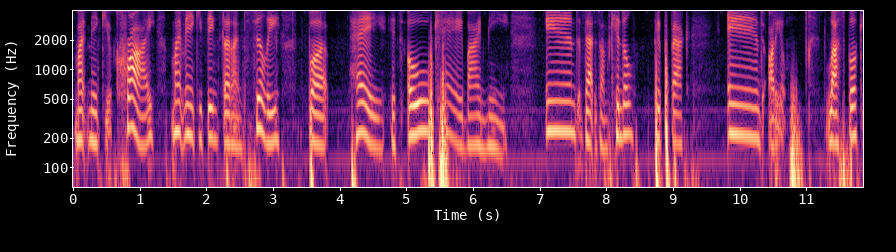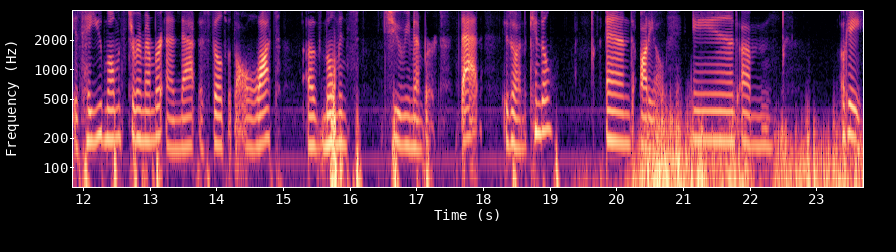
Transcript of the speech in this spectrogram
might make you cry, might make you think that I'm silly, but hey, it's okay by me and that is on Kindle, paperback, and audio. Last book is Hey You Moments to Remember, and that is filled with a lot of moments to remember. That is on Kindle and audio. And um, okay,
